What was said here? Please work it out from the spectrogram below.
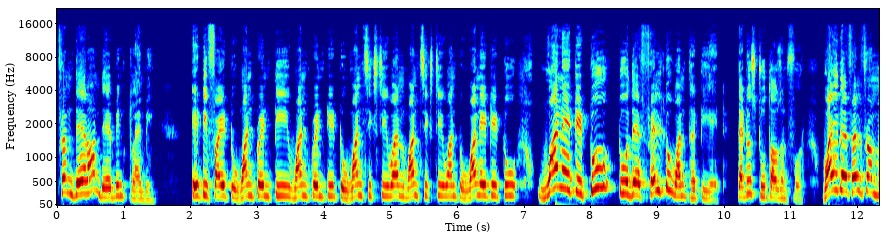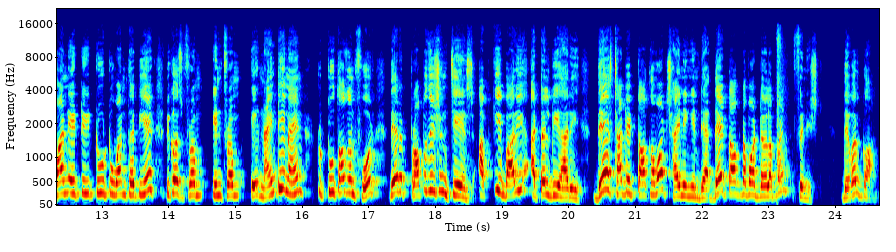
From there on, they have been climbing. 85 to 120, 120 to 161, 161 to 182, 182 to they fell to 138. That was 2004. Why they fell from 182 to 138? Because from in from 99 to 2004, their proposition changed. Apki Bari, Atal Bihari. They started talking about shining India. They talked about development, finished. They were gone.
